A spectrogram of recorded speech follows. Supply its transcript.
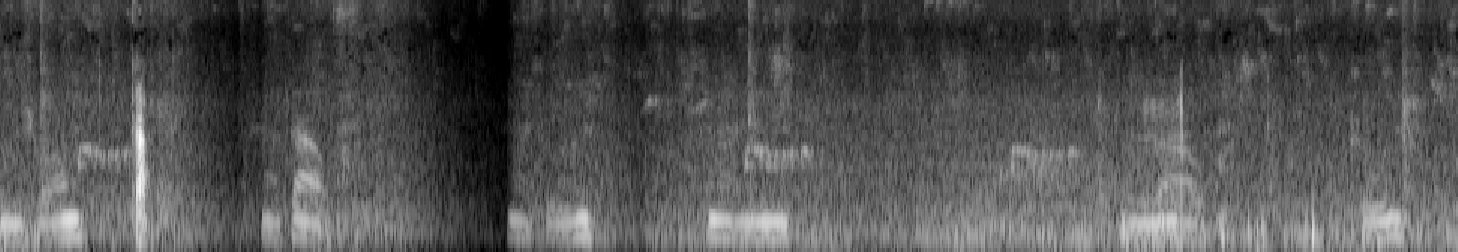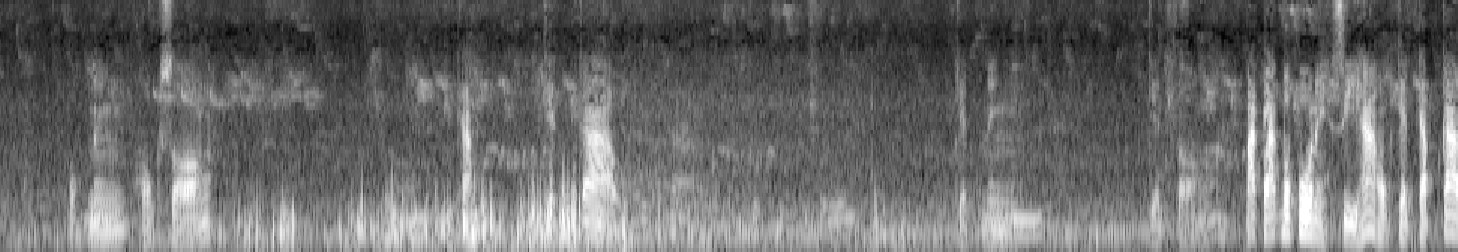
สี่สองครับห้าเก้าห้าศูนย์ห้าหนึ่งเก้าศูนย์หกหนึ่งหกสอง สองครับเจ็ดเก้าเจ็ดเก้าเจ็ดศูนย์เจ็ดหนึ่งหนึ่งเจ็ดสองปักหลักบปูนี่สี่ห้าหกเจ็ดกับเก้า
